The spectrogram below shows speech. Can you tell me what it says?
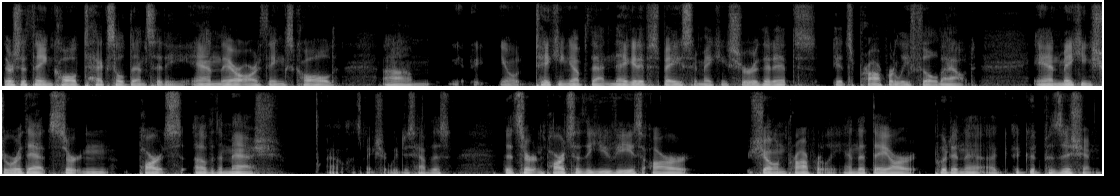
there's a thing called texel density, and there are things called um, you know taking up that negative space and making sure that it's it's properly filled out, and making sure that certain parts of the mesh. Uh, let's make sure we just have this, that certain parts of the UVs are shown properly and that they are put in a, a, a good position.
